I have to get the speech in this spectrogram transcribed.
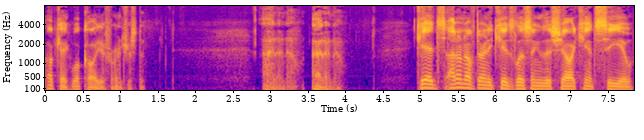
okay, we'll call you if we're interested. I don't know. I don't know. Kids, I don't know if there are any kids listening to this show. I can't see you.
